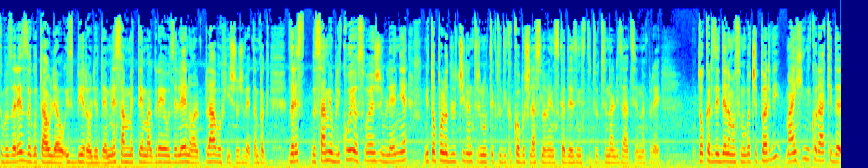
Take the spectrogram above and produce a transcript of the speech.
ki bo zares zagotavljal izbiro ljudem, ne samo med tem, ali grejo v zeleno ali plavo hišo živeti, ampak zares, da sami oblikujejo svoje življenje, je to pol odločilen trenutek tudi, kako bo šla slovenska dezinstitucionalizacija naprej to, kar zdaj delamo, so mogoče prvi, majhni koraki, da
